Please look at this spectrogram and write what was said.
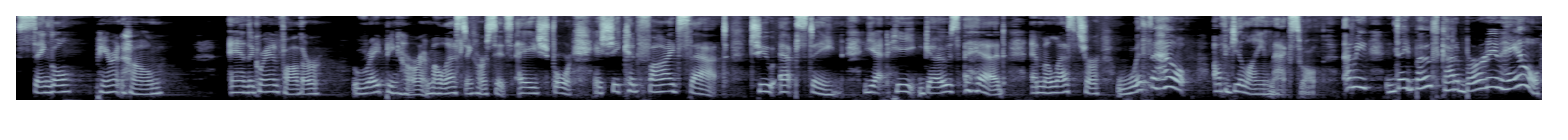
single parent home, and the grandfather raping her and molesting her since age four. And she confides that to Epstein. Yet he goes ahead and molests her with the help of Ghislaine Maxwell. I mean, they both got to burn in hell.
